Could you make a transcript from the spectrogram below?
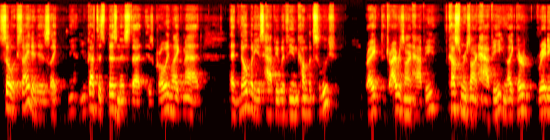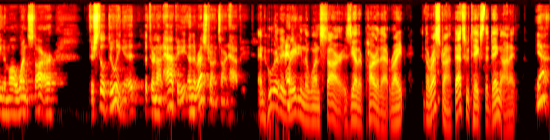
so excited. Is like man, you've got this business that is growing like mad, and nobody is happy with the incumbent solution, right? The drivers aren't happy, customers aren't happy. Like they're rating them all one star. They're still doing it, but they're not happy, and the restaurants aren't happy. And who are they rating the one star is the other part of that, right? The restaurant. That's who takes the ding on it. Yeah,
